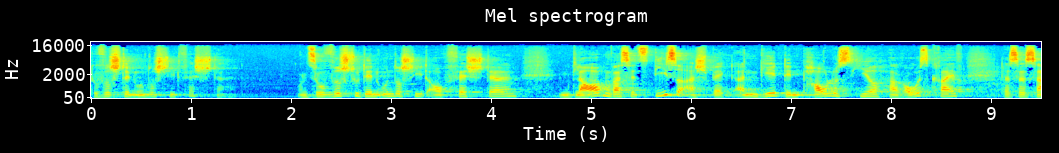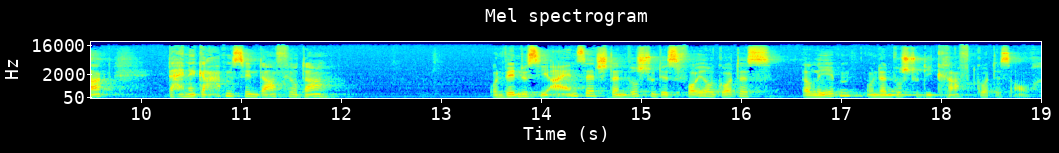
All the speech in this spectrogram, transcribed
Du wirst den Unterschied feststellen. Und so wirst du den Unterschied auch feststellen im Glauben, was jetzt dieser Aspekt angeht, den Paulus hier herausgreift, dass er sagt, deine Gaben sind dafür da. Und wenn du sie einsetzt, dann wirst du das Feuer Gottes erleben und dann wirst du die Kraft Gottes auch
